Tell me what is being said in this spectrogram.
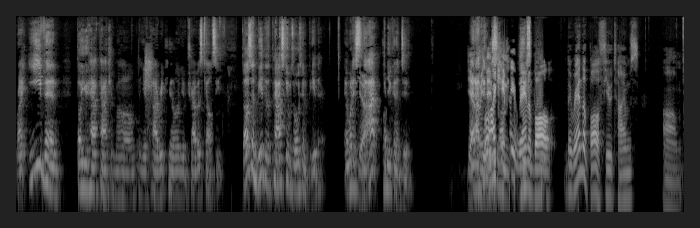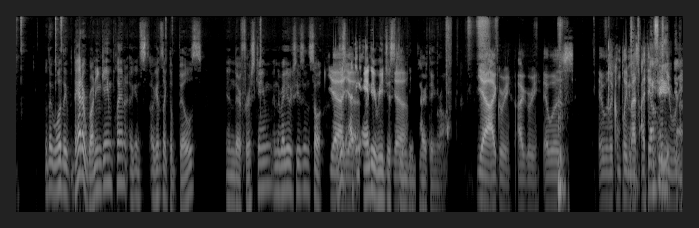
right? Even though you have Patrick Mahomes and you have Tyreek Hill and you have Travis Kelce, doesn't mean that the pass game is always going to be there. And when it's Yeah. not, what are you going to do? Yeah, and I I mean, well, they I this became. they ran the ball. They ran the ball a few times. Um, well, they, well, they, they had a running game plan against against like the Bills in their first game in the regular season. So I Yeah, just- yeah. I think Andy Reid just Yeah. schemed the entire thing wrong. Yeah, I agree. I agree. It was it was a complete mess. I think Andy Reid yeah.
